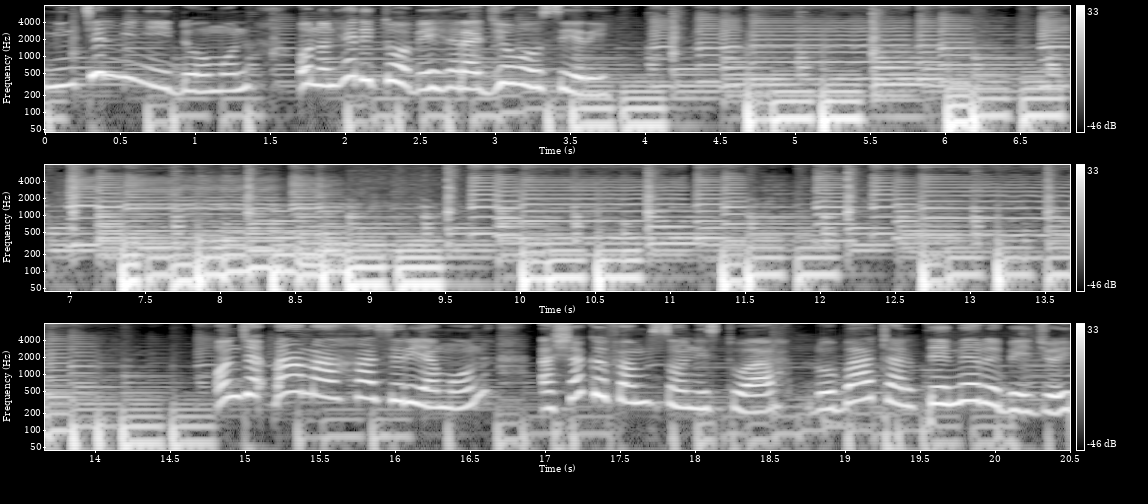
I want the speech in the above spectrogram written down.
min calmini dow mon. Onon heɗitoɓe radio o séri on jaɓɓama ha siriya mon à chaque femme son histoire ɗo batal temerre be joyi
